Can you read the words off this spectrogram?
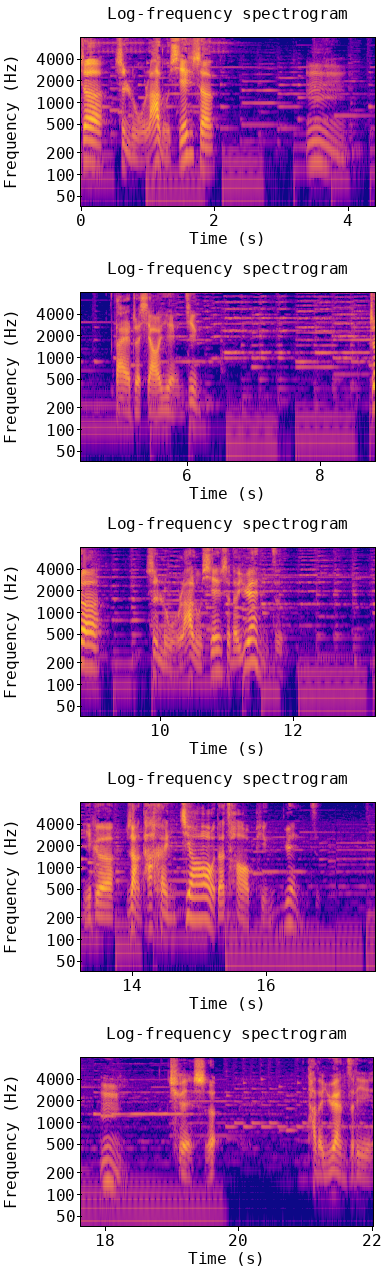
这是鲁拉鲁先生，嗯，戴着小眼镜。这是鲁拉鲁先生的院子，一个让他很骄傲的草坪院子。嗯，确实，他的院子里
